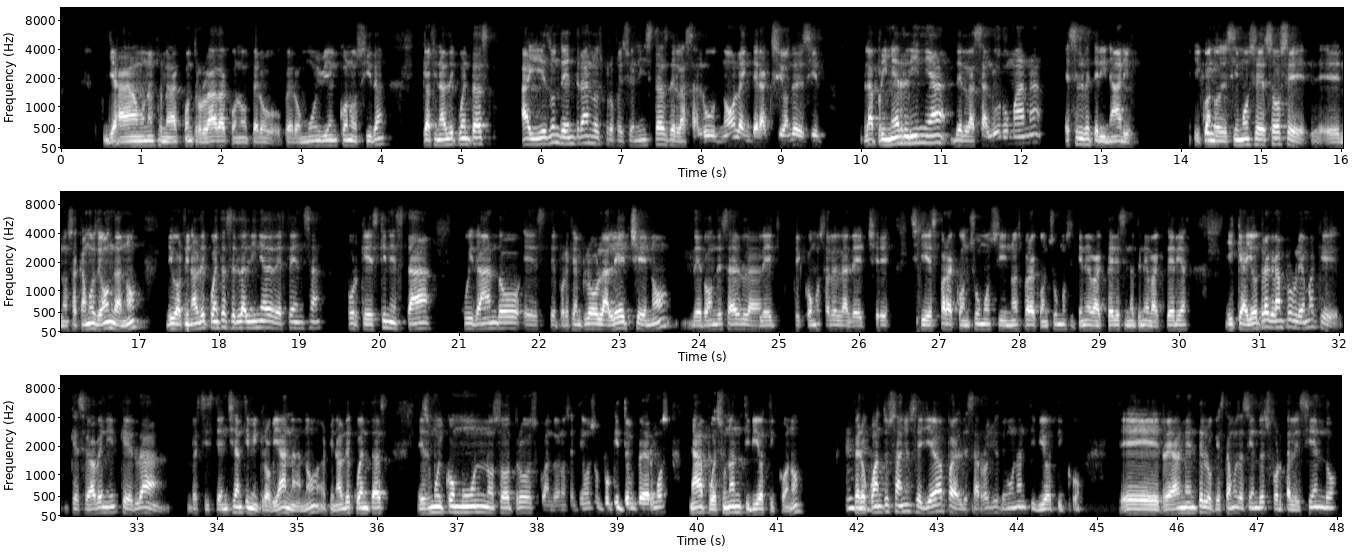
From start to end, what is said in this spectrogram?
ya una enfermedad controlada, con, pero, pero muy bien conocida, que al final de cuentas ahí es donde entran los profesionistas de la salud, ¿no? La interacción de decir, la primera línea de la salud humana es el veterinario. Y cuando decimos eso, se, eh, nos sacamos de onda, ¿no? Digo, al final de cuentas es la línea de defensa porque es quien está cuidando, este, por ejemplo, la leche, ¿no? De dónde sale la leche, cómo sale la leche, si es para consumo, si no es para consumo, si tiene bacterias, si no tiene bacterias. Y que hay otro gran problema que, que se va a venir, que es la, resistencia antimicrobiana, ¿no? Al final de cuentas, es muy común nosotros cuando nos sentimos un poquito enfermos, nada, pues un antibiótico, ¿no? Pero ¿cuántos años se lleva para el desarrollo de un antibiótico? Eh, realmente lo que estamos haciendo es fortaleciendo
